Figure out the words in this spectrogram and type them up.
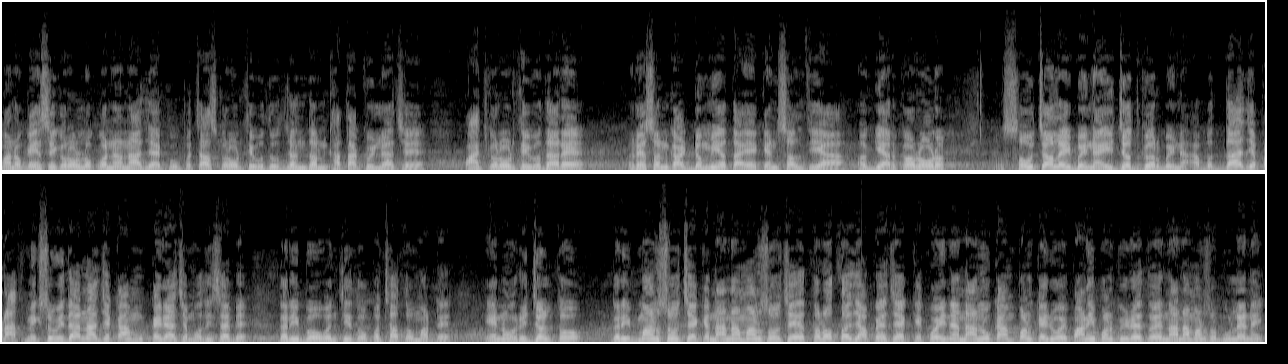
માનો કે એંસી કરોડ લોકોને અનાજ આપ્યું, પચાસ કરોડથી વધુ જનધન ખાતા ખુલ્યા છે, પાંચ કરોડથી વધારે રેશન કાર્ડ ડમી હતા, એ કેન્સલ થયા, અગિયાર કરોડ શૌચાલય બન્યા ઇજ્જત ઘર બન્યા. આ બધા જે પ્રાથમિક સુવિધાના જે કામ કર્યા છે મોદી સાહેબે, ગરીબો વંચિતો, પછાતો માટે, એનો રિઝલ્ટ તો ગરીબ માણસો છે કે નાના માણસો છે, એ તરત જ આપે છે કે કોઈને નાનું કામ પણ કર્યું હોય, પાણી પણ પીડે તો એ નાના માણસો ભૂલે નહીં.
